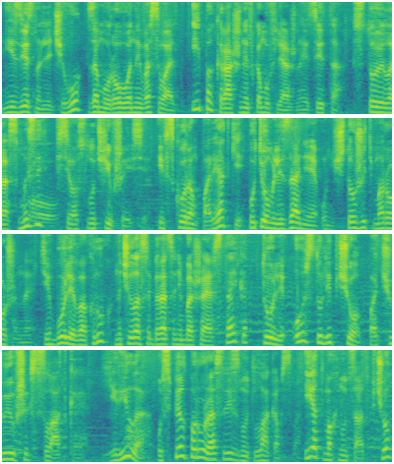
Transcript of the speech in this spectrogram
неизвестно для чего, замурованный в асфальт и покрашенный в камуфляжные цвета. Стоило осмыслить все случившееся. И в скором порядке, путем лизания уничтожить мороженое. Тем более вокруг начала собираться небольшая стайка то ли ос, то ли пчел, почуявших сладкое. Ерила успел пару раз лизнуть лакомство и отмахнуться от пчел,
